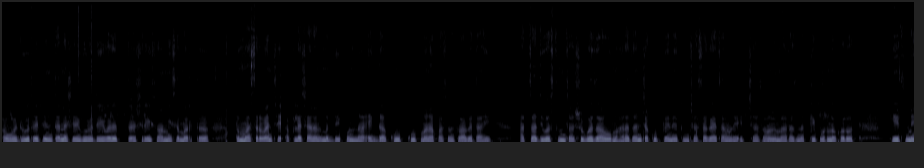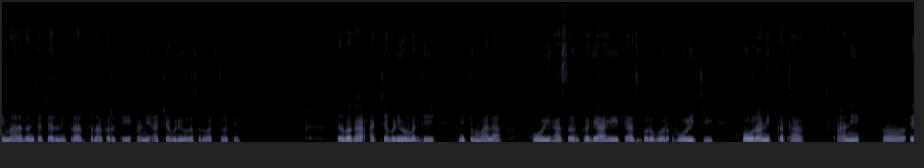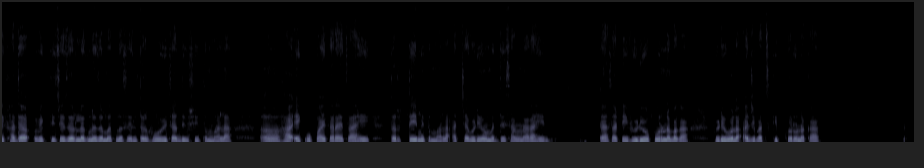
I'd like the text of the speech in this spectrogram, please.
अवधूत चिंतन श्री गुरुदेव दत्त श्री स्वामी समर्थ. तुम्हा सर्वांचे आपल्या चॅनलमध्ये पुन्हा एकदा खूप खूप मनापासून स्वागत आहे. आजचा दिवस तुमचा शुभ जावो. महाराजांच्या कृपेने तुमच्या सगळ्या चांगल्या इच्छा स्वामी महाराज नक्की पूर्ण करोत. हीच मी महाराजांच्या चरणी प्रार्थना करते आणि आजच्या व्हिडिओला सुरुवात करते. तर बघा आजच्या व्हिडिओमध्ये मी तुम्हाला होळी हा सण कधी आहे? त्याचबरोबर होळीची पौराणिक कथा आणि एखाद्या व्यक्तीचे जर लग्न जमत नसेल तर होळीच्या दिवशी तुम्हाला हा एक उपाय करायचा आहे. तर ते मी तुम्हाला आजच्या व्हिडिओमध्ये सांगणार आहे. त्यासाठी व्हिडिओ पूर्ण बघा. व्हिडिओला अजिबात स्किप करू नका.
